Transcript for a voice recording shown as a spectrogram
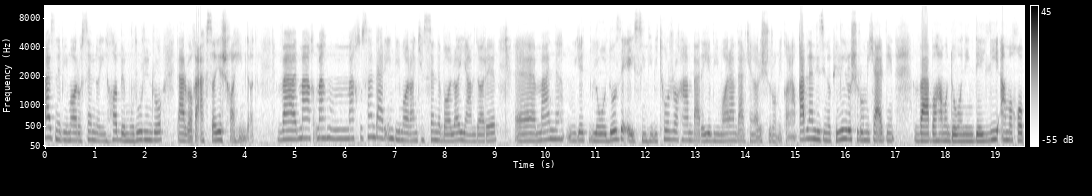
وزن بیمار و سن و اینها به مرور این رو در واقع افزایش خواهیم داد. و مخصوصا در این بیماران که سن بالایی هم داره من یه low dose ACE inhibitor رو هم برای بیمارم در کنار شروع می‌کنم. قبلا لیزینوپریل رو شروع می‌کردیم و با همون دو و نیم daily اما خب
